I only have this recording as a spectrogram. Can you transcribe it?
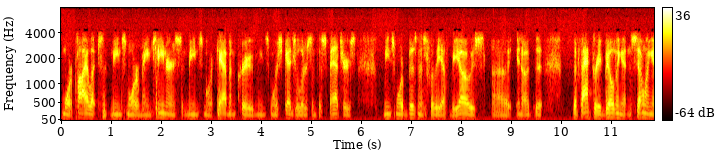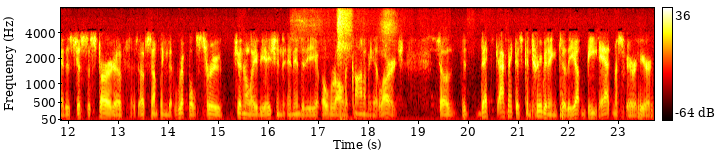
more pilots. It means more maintainers. It means more cabin crew. It means more schedulers and dispatchers. It means more business for the FBOs. Uh, you know the the factory building it and selling it is just the start of of something that ripples through general aviation and into the overall economy at large. So that I think is contributing to the upbeat atmosphere here.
